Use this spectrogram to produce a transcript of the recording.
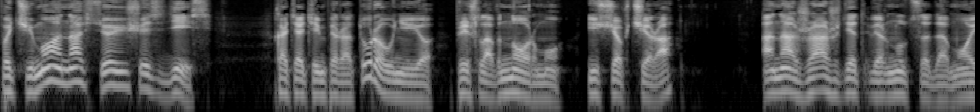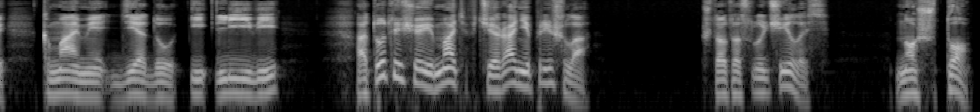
почему она все еще здесь, хотя температура у нее пришла в норму еще вчера. Она жаждет вернуться домой к маме, деду и Ливи, а тут еще и мать вчера не пришла. Что-то случилось. Но что?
